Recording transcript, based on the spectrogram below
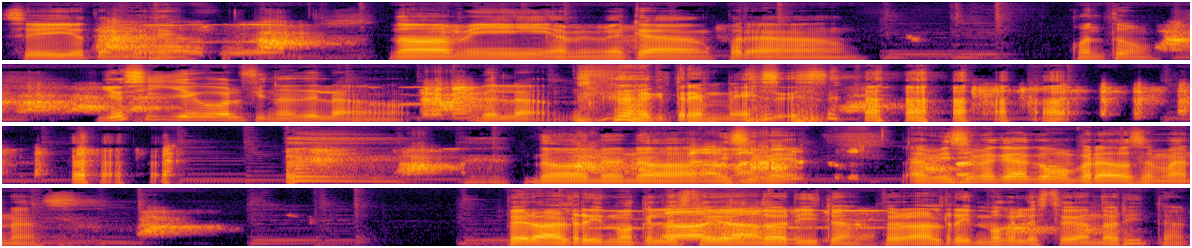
Sí, yo también. No, a mí, a mí me quedan para... ¿Cuánto? Yo sí llego al final de la... Tremendo. De la... Tres meses. No, no, no. A mí sí me... A mí sí me queda como para dos semanas. Pero al ritmo que le Ah, estoy dando ahorita. Pero al ritmo que le estoy dando ahorita.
